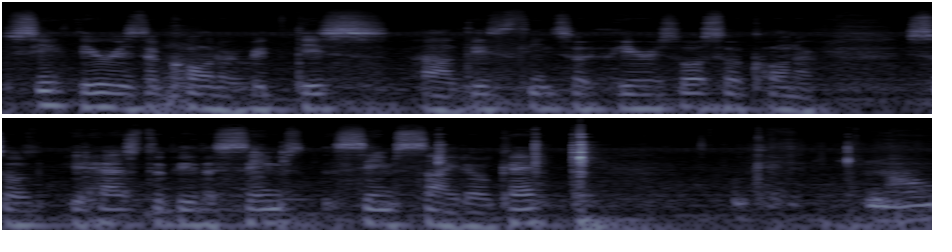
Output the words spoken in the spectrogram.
See there is a corner with this uh, this thing so here is also a corner. So it has to be the same same side okay? Okay now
